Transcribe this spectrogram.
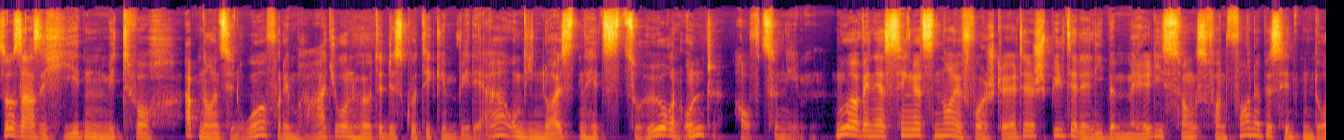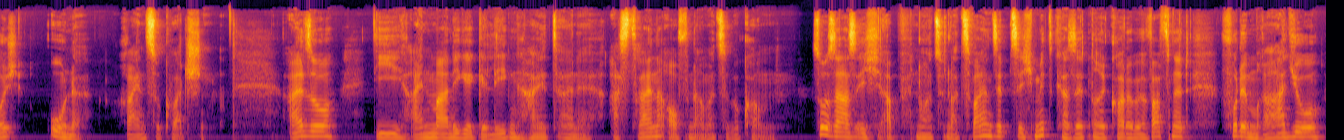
So saß ich jeden Mittwoch ab 19 Uhr vor dem Radio und hörte Diskothek im WDR, um die neuesten Hits zu hören und aufzunehmen. Nur wenn er Singles neu vorstellte, spielte der liebe Mel die Songs von vorne bis hinten durch, ohne reinzuquatschen. Also die einmalige Gelegenheit, eine astreine Aufnahme zu bekommen. So saß ich ab 1972 mit Kassettenrekorder bewaffnet vor dem Radio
